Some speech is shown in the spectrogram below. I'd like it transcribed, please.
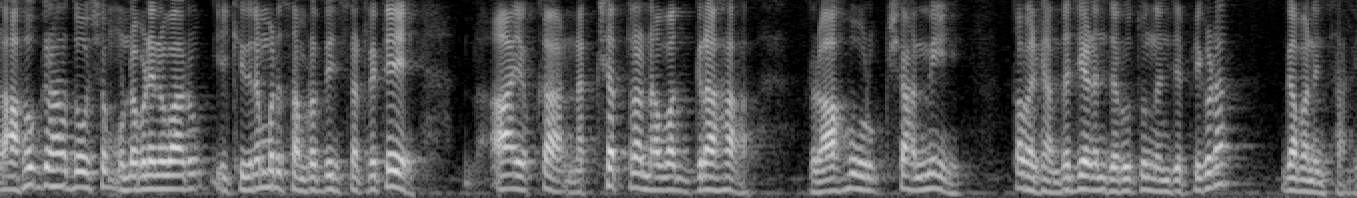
రాహుగ్రహ దోషం ఉండబడిన వారు ఈ కింది సంప్రదించినట్లయితే ఆ యొక్క నక్షత్ర నవగ్రహ రాహు వృక్షాన్ని తమకి అందజేయడం జరుగుతుందని చెప్పి కూడా గమనించాలి.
